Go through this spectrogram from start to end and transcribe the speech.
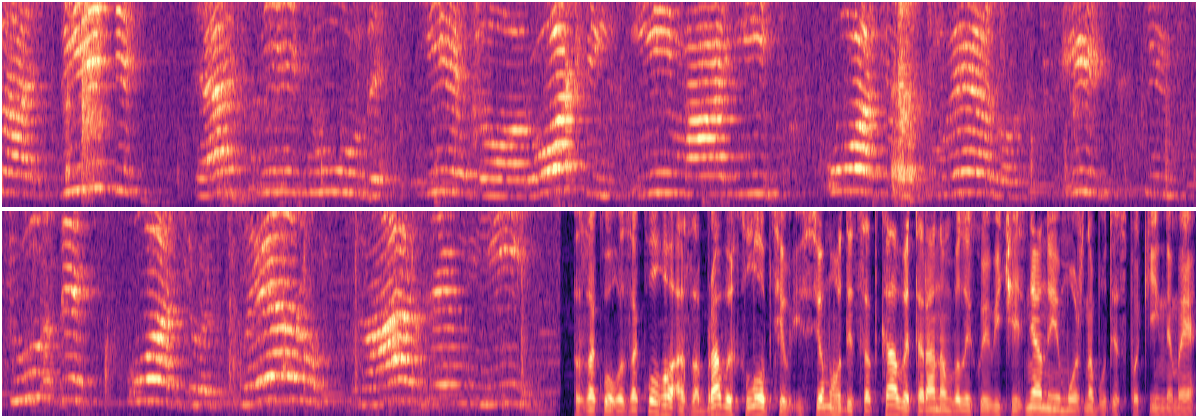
на світі чесні люди, і дорослі, і малі. Хочуть милості, і всюди хочуть миру на землі. За кого за кого, а за бравих хлопців із сьомого дитсадка ветеранам Великої Вітчизняної можна бути спокійними.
